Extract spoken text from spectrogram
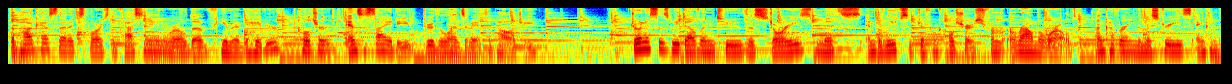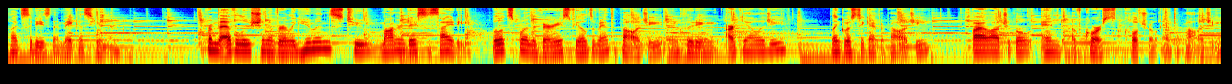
the podcast that explores the fascinating world of human behavior, culture, and society through the lens of anthropology. Join us as we delve into the stories, myths, and beliefs of different cultures from around the world, uncovering the mysteries and complexities that make us human. From the evolution of early humans to modern day society, we'll explore the various fields of anthropology, including archaeology, linguistic anthropology, biological, and, of course, cultural anthropology.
